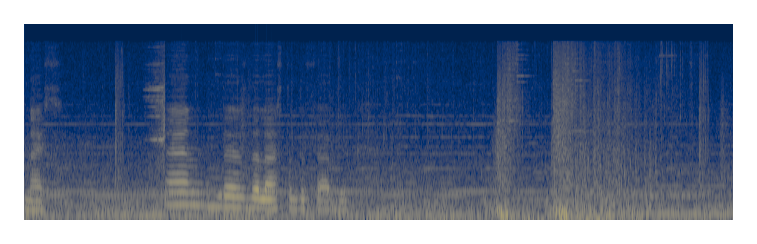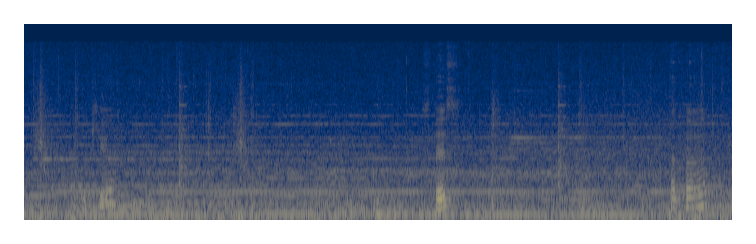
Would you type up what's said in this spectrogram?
Nice. And there's the last of the fabric. Thank you. What's this? What?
